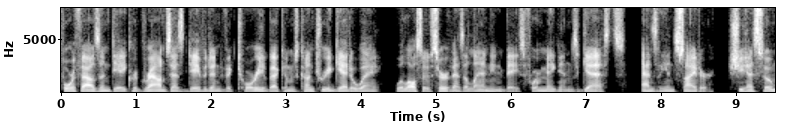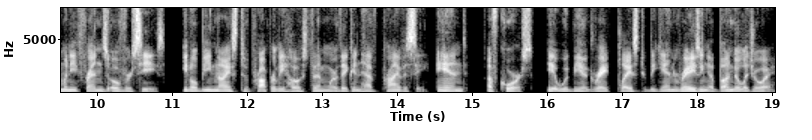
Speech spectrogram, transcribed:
4,000-acre grounds as David and Victoria Beckham's country getaway, will also serve as a landing base for Meghan's guests, As the insider. She has so many friends overseas, it'll be nice to properly host them where they can have privacy. And, of course, it would be a great place to begin raising a bundle of joy.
